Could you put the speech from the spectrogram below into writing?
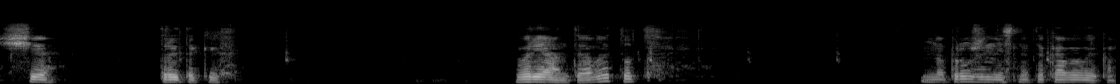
ще три таких варіанти, але тут напруженість не така велика.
